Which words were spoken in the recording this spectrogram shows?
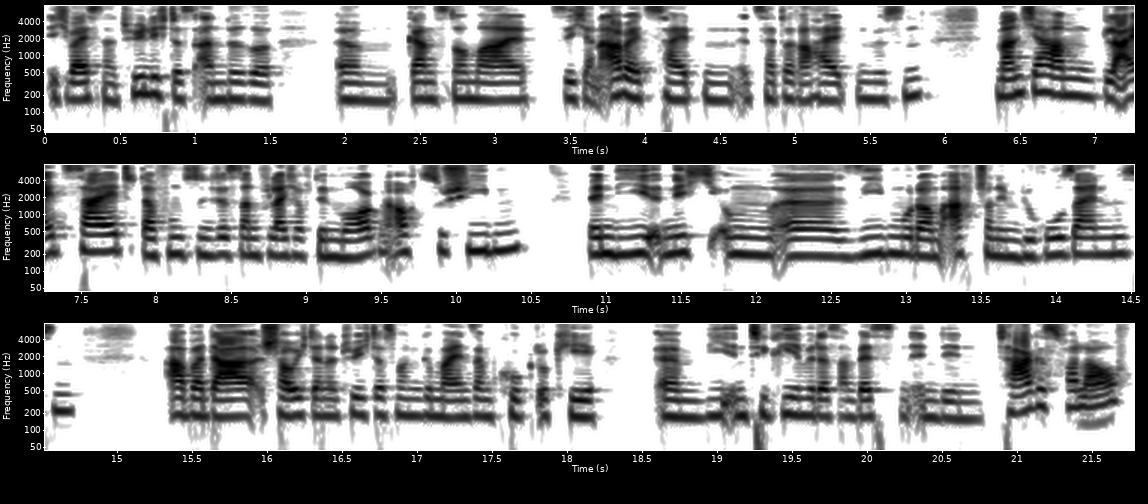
Ich weiß natürlich, dass andere ähm, ganz normal sich an Arbeitszeiten etc. halten müssen. Manche haben Gleitzeit, da funktioniert es dann vielleicht auf den Morgen auch zu schieben, wenn die nicht um äh, sieben oder um acht schon im Büro sein müssen. Aber da schaue ich dann natürlich, dass man gemeinsam guckt, okay, ähm, wie integrieren wir das am besten in den Tagesverlauf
